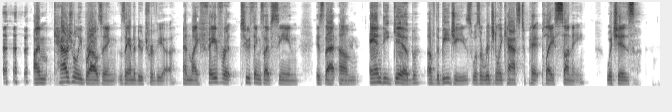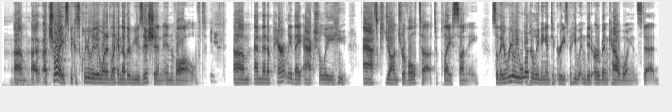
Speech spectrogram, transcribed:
I'm casually browsing Xanadu trivia, and my favorite two things I've seen is that um, mm-hmm. Andy Gibb of the Bee Gees was originally cast to pay, play Sonny, which is um, a, a, choice because clearly they wanted like another musician involved. Yeah. Um, and then apparently they actually asked John Travolta to play Sonny. So they really were leaning into Grease, but he went and did Urban Cowboy instead.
